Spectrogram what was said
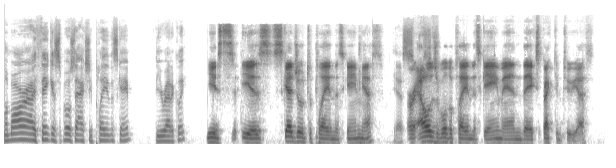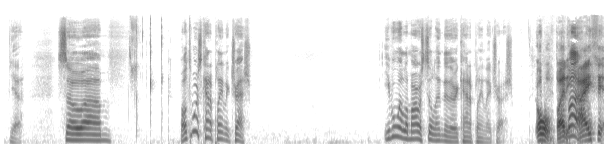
Lamar, I think, is supposed to actually play in this game, theoretically. he is he is scheduled to play in this game, yes. Yes. Or eligible to play in this game, and they expect him to, yes. Yeah. So um, Baltimore's kind of playing like trash. Even when Lamar was still in there, they were kind of playing like trash. Oh, buddy, But- I think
